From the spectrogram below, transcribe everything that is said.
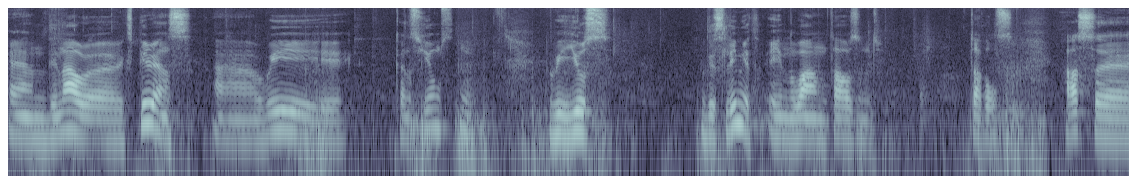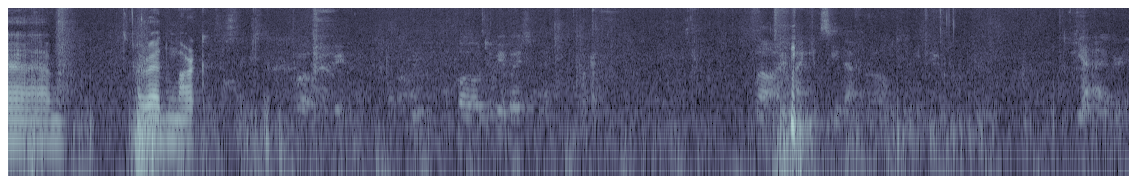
And in our uh, experience, uh, we consumes, mm, we use this limit in 1000 tuples as a red mark. For OTP. For OTP basically. Well, I, I can see that for OLTP. Yeah, I agree.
